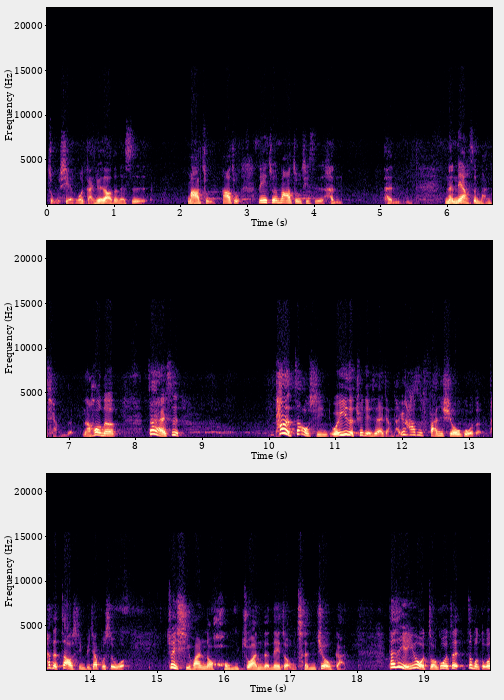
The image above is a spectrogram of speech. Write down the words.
祖先，我感觉到真的是妈祖，妈祖那一尊妈祖其实很很能量是蛮强的。然后呢，再来是。它的造型唯一的缺点是来讲，它因为它是翻修过的，它的造型比较不是我最喜欢那种红砖的那种成就感。但是也因为我走过这这么多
